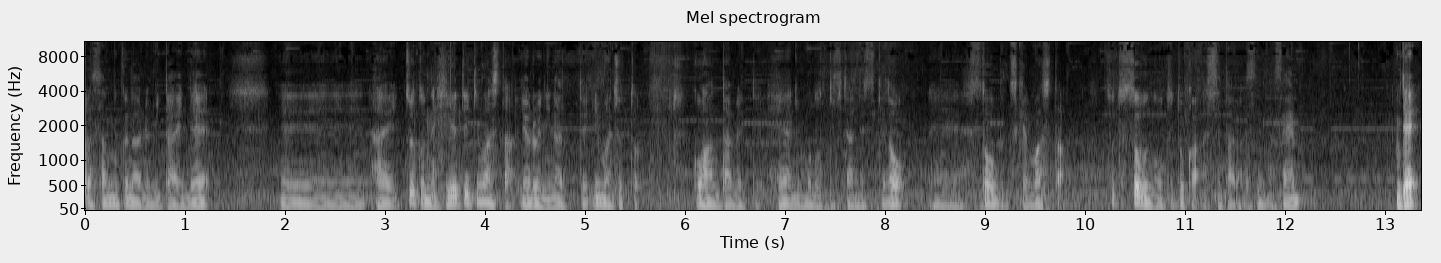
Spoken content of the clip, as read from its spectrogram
ら寒くなるみたいでえー、はい、ちょっとね冷えてきました。夜になって。今ちょっとご飯食べて部屋に戻ってきたんですけど、えー、ストーブつけました。ちょっとストーブの音とかしてたらすいません。で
